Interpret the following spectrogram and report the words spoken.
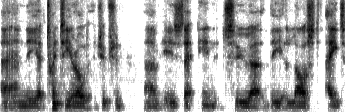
Uh, and the 20 year old Egyptian um, is into the last eight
